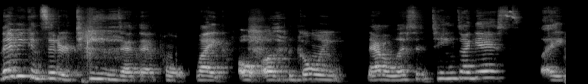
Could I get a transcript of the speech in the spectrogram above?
They'd be considered teens at that point, like oh, uh, the going adolescent teens, I guess, like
